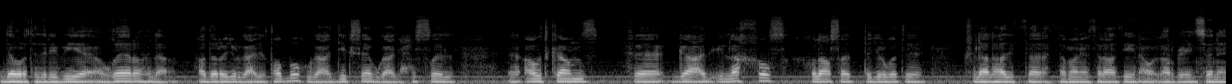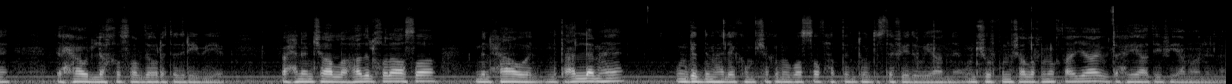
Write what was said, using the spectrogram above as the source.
دورة تدريبية أو غيره لا. هذا الرجل قاعد يطبق وقاعد يكسب وقاعد يحصل اوتكمز فقاعد يلخص خلاصة تجربته خلال هذه ال 38 أو ال 40 سنة يحاول يلخصها بدورة تدريبية. فإحنا إن شاء الله هذه الخلاصة بنحاول نتعلمها ونقدمها لكم بشكل مبسط حتى أنتم تستفيدوا ويانا. ونشوفكم إن شاء الله في المقطع الجاي وتحياتي في أمان الله.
